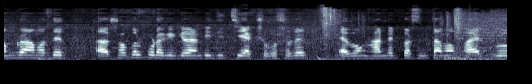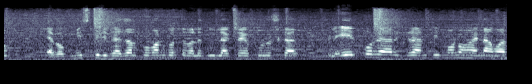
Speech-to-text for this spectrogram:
আমরা আমাদের সকল প্রোডাক্টের গ্যারান্টি দিচ্ছি একশো বছরের এবং হান্ড্রেড পার্সেন্ট তামা ফায়ার প্রুফ এবং মিস্ত্রি ভেজাল প্রমাণ করতে পারলে দুই লাখ টাকা পুরস্কার। তাহলে এরপরে আর গ্যারান্টি মনে হয় না আমার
